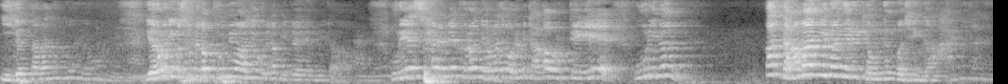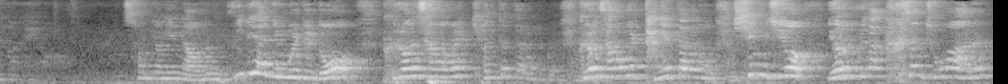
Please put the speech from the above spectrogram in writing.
이겼다라는 거예요. 아멘. 여러분 이것을 우리가 분명하게 우리가 믿어야 됩니다. 아멘. 우리의 삶에 그런 여러 가지 어려움이 다가올 때에 우리는 아 나만 이런 일을 겪는 것인가 거예요. 성경에 나오는 위대한 인물들도 그런 상황을 견뎠다는 거예요. 그런 상황을 당했다는 거예요. 심지어 여러분 우리가 가장 좋아하는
